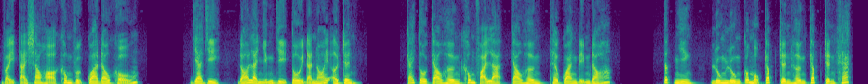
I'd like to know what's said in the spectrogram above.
Vậy tại sao họ không vượt qua đau khổ? Gia gì, đó là những gì tôi đã nói ở trên. Cái tôi cao hơn không phải là cao hơn theo quan điểm đó. Tất nhiên, luôn luôn có một cấp trên hơn cấp trên khác,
